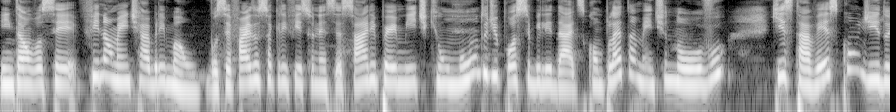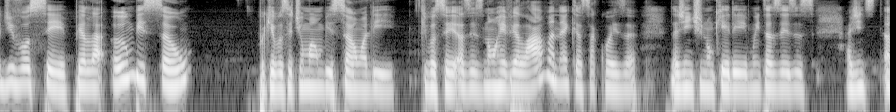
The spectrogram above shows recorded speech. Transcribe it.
Então você finalmente abre mão. Você faz o sacrifício necessário e permite que um mundo de possibilidades completamente novo, que estava escondido de você pela ambição, porque você tinha uma ambição ali que você às vezes não revelava, né? Que essa coisa da gente não querer, muitas vezes a gente, a,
